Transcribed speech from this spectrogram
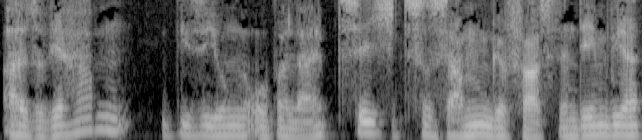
Also wir haben diese junge Oper Leipzig zusammengefasst, indem wir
